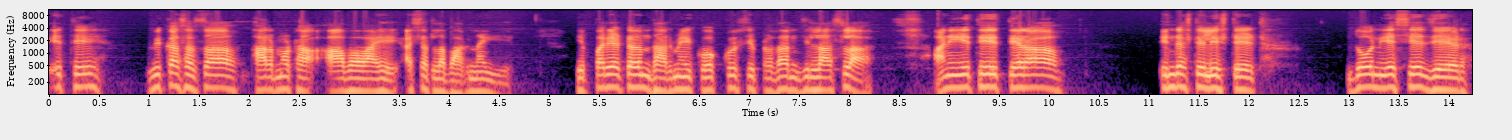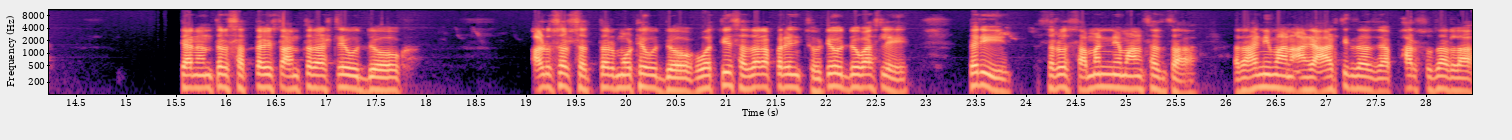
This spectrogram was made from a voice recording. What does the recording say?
येथे विकासाचा फार मोठा अभाव आहे अशातला भाग नाही आहे हे पर्यटन धार्मिक व कृषी प्रधान जिल्हा असला आणि येथे तेरा इंडस्ट्रियल इस्टेट दोन एस ए झेड त्यानंतर सत्तावीस आंतरराष्ट्रीय उद्योग अडुसष्ट सत्तर मोठे उद्योग व तीस हजारापर्यंत छोटे उद्योग असले तरी सर्वसामान्य माणसांचा राहणीमान आणि आर्थिक दर्जा फार सुधारला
